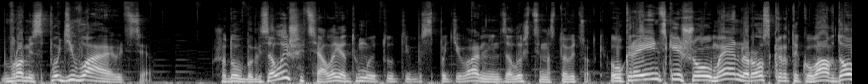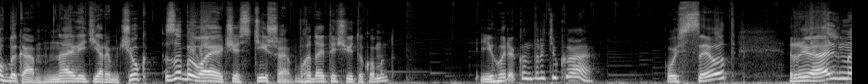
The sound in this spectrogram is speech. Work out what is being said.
в Ромі сподіваються. Що довбик залишиться, але я думаю, тут і без сподівань він залишиться на 100%. Український шоумен розкритикував довбика. Навіть Яремчук забиває частіше. Вгадайте, чий то комент? Ігоря Кондратюка. Ось це от реально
